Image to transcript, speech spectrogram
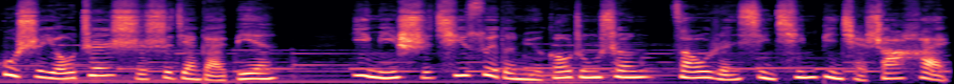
故事由真实事件改编。一名十七岁的女高中生遭人性侵并且杀害，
